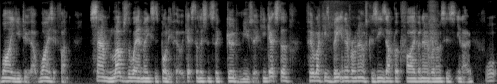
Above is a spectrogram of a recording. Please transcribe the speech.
why you do that. Why is it fun? Sam loves the way it makes his body feel. He gets to listen to good music. He gets to feel like he's beating everyone else because he's up at five and everyone else is, you know. Well,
